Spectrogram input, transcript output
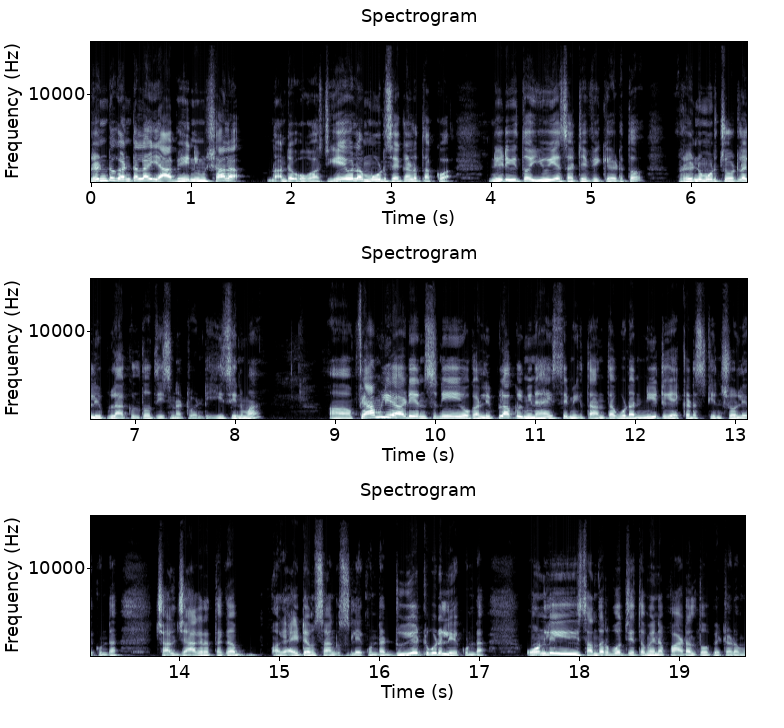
రెండు గంటల యాభై నిమిషాల అంటే ఒక కేవలం మూడు సెకండ్లు తక్కువ. నిడివితో యూఏ సర్టిఫికేట్తో రెండు మూడు చోట్ల లిప్లాకులతో తీసినటువంటి ఈ సినిమా. ఫ్యామిలీ ఆడియన్స్ని ఒక లిప్లాకులు మినహాయిస్తే మిగతా అంతా కూడా నీట్గా ఎక్కడ స్కిన్ షో లేకుండా చాలా జాగ్రత్తగా ఐటమ్ సాంగ్స్ లేకుండా డ్యూయట్ కూడా లేకుండా ఓన్లీ సందర్భోచితమైన పాటలతో పెట్టడం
